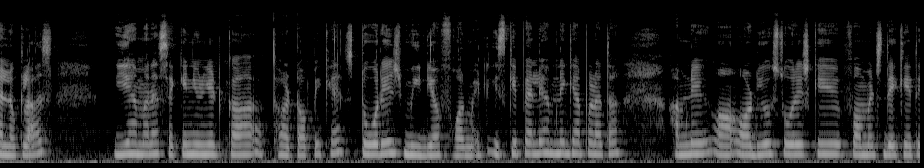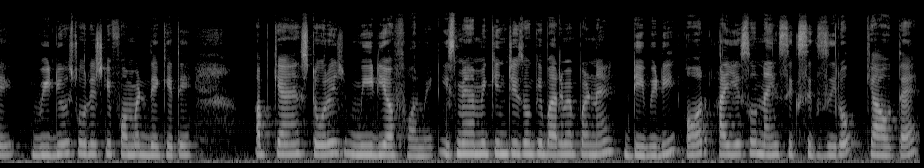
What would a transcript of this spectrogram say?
हेलो क्लास ये हमारा सेकेंड यूनिट का थर्ड टॉपिक है स्टोरेज मीडिया फॉर्मेट इसके पहले हमने क्या पढ़ा था? हमने ऑडियो स्टोरेज के फॉर्मेट्स देखे थे वीडियो स्टोरेज के फॉर्मेट देखे थे. अब क्या है स्टोरेज मीडिया फॉर्मेट इसमें हमें किन चीज़ों के बारे में पढ़ना है? डीवीडी और I S O nine six six zero क्या होता है?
